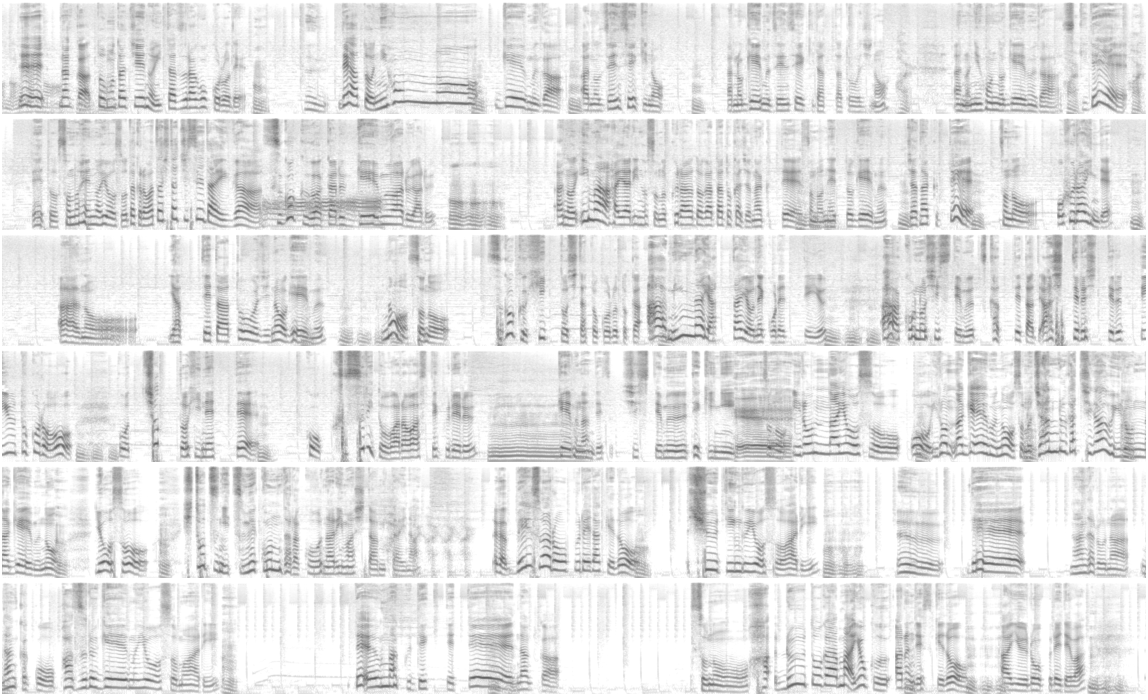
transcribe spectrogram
なでなんか友達へのいたずら心で、うん。うん。であと日本のゲームが、うん。あの全盛期の、うんあのゲーム全盛期だった当時のはい。あの日本のゲームが好きで、はい。えー、とその辺の要素だから私たち世代がすごくわかるゲームあるある。うんうんうん。あの今流行りのそのクラウド型とかじゃなくて、うんうん。そのネットゲームうん。じゃなくて、うん。そのオフラインで、うん。あのやってた当時のゲームの、そのすごくヒットしたところとか、ああみんなやったよねこれっていう、ああこのシステム使ってたってあ知ってる知ってるっていうところをこうちょっとひねって、うん。こうくっすりと笑わせてくれるゲームなんです、システム的に。そのいろんな要素を、うん。いろんなゲームのそうのん。ジャンルが違ういろんなゲームのうん。要素をうん。一つに詰め込んだらこうなりましたみたいな、はいはいはいはいだからベースはロープレだけど、うん。シューティング要素あり、うんうんうん。うん、でなんだろうな、うん。なんかこうパズルゲーム要素もあり、うん。でうまくできてて、うんうん。なんかそのはルートがまあよくあるんですけど、うんうんうんああいうロープレでは、うんうん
